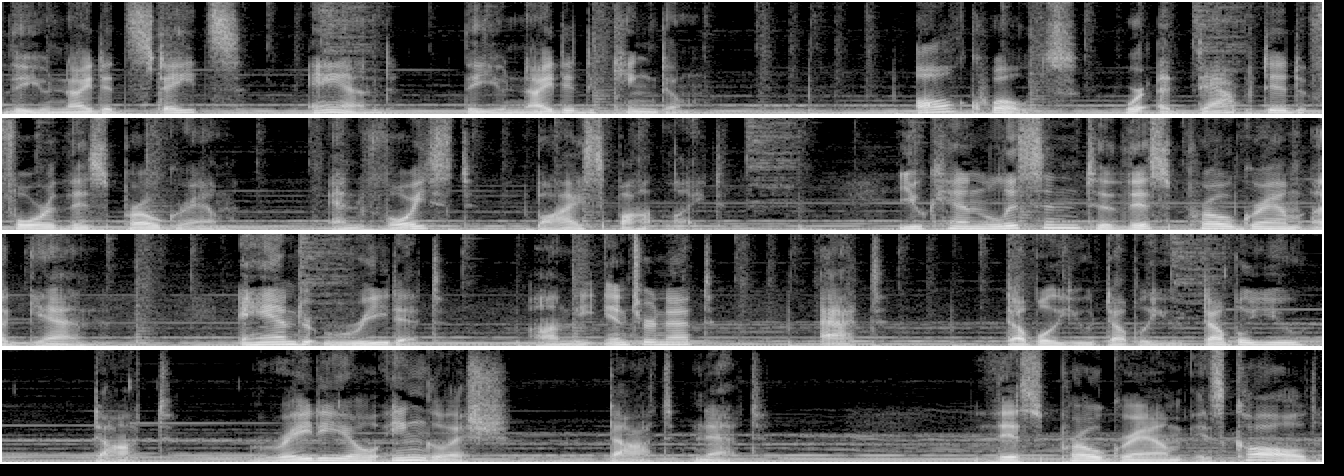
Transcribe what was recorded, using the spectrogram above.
the United States and the United Kingdom. All quotes were adapted for this program and voiced by Spotlight. You can listen to this program again and read it on the internet at www.radioenglish.net. This program is called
